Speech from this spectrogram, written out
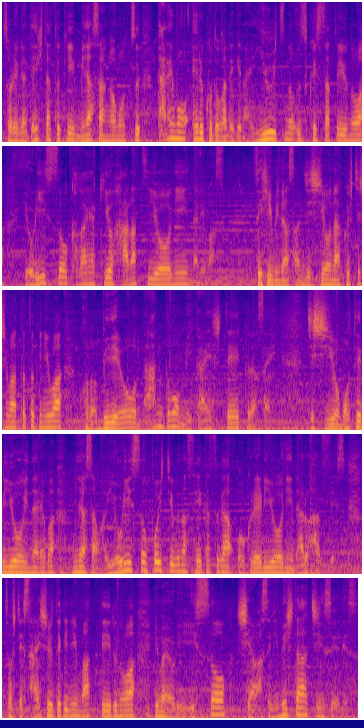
それができた時皆さんが持つ誰も得ることができない唯一の美しさというのはより一層輝きを放つようになります。ぜひ皆さん自信をなくしてしまった時にはこのビデオを何度も見返してください。自信を持てるようになれば皆さんはより一層ポジティブな生活が送れるようになるはずです。そして最終的に待っているのは今より一層幸せに満ちた人生です。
